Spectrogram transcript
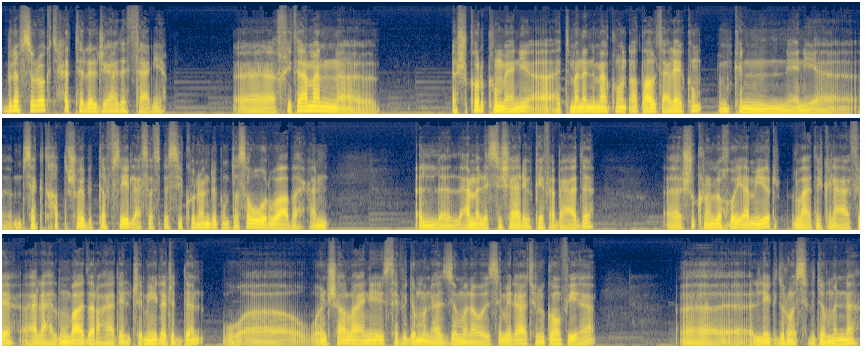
وبنفس الوقت حتى للجهات الثانية. ختاما أشكركم يعني أتمنى إني ما أكون اطلت عليكم. يمكن يعني مسكت خط شوي بالتفصيل على أساس بس يكون عندكم تصور واضح عن العمل الاستشاري وكيف أبعاده. آه، شكرا لأخوي أمير. الله يعطيك العافية على هالمبادرة هذه الجميلة جدا. و... وإن شاء الله يعني يستفيدون منها الزملاء والزميلات ويلقون فيها آه، اللي يقدرون يستفيدون منه.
